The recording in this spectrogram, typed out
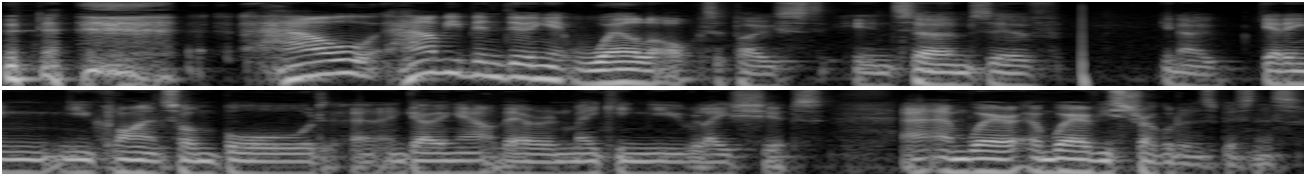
how how have you been doing it well at Oktopost in terms of you know getting new clients on board and, and going out there and making new relationships, and where and where have you struggled as a business?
